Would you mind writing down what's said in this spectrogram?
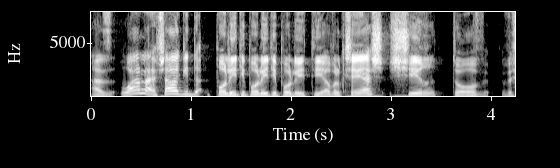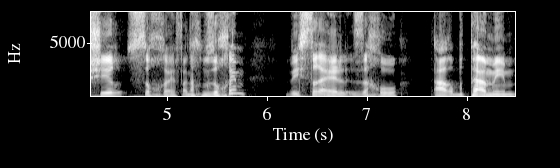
אז וואלה, אפשר להגיד פוליטי, פוליטי, פוליטי, אבל כשיש שיר טוב ושיר סוחף, אנחנו זוכים. וישראל זכו ארבע פעמים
